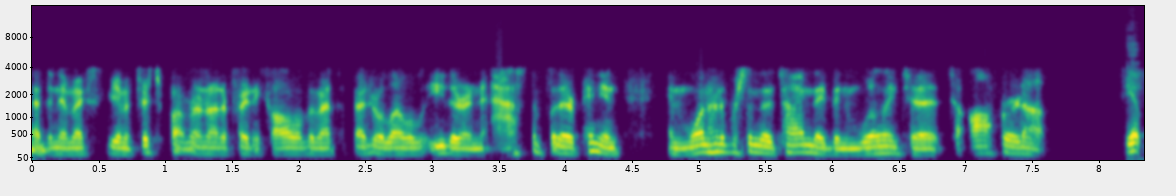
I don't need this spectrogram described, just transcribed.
at the New Mexico Game and Fish Department. I'm not afraid to call them at the federal level either, and ask them for their opinion. And 100% of the time, they've been willing to to offer it up. Yep.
